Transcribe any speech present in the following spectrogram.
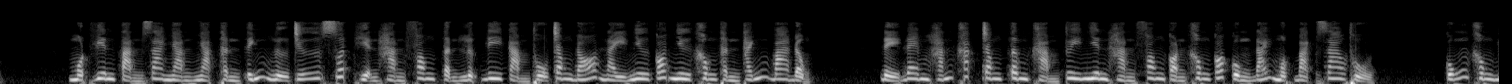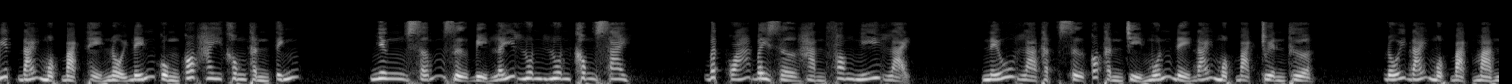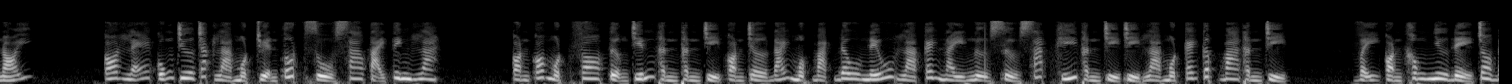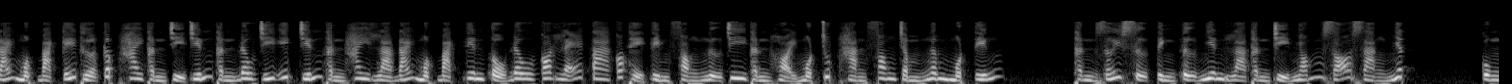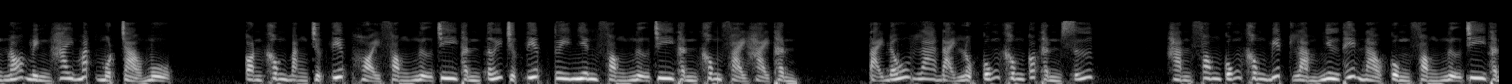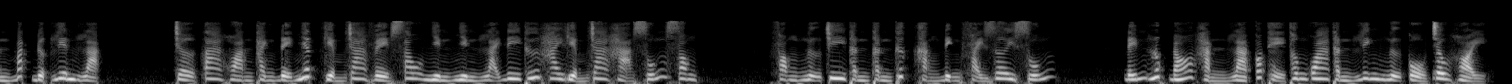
Một viên tản ra nhàn nhạt thần tính ngự chữ xuất hiện Hàn Phong tận lực đi cảm thụ trong đó này như có như không thần thánh ba động. Để đem hắn khắc trong tâm khảm, tuy nhiên Hàn Phong còn không có cùng đái một bạch giao thủ. Cũng không biết đái một bạch thể nổi đến cùng có hay không thần tính. Nhưng sớm dự bị lấy luôn luôn không sai. Bất quá bây giờ Hàn Phong nghĩ lại. Nếu là thật sự có thần chỉ muốn để đái một bạch truyền thừa. Đối đái một bạch mà nói. Có lẽ cũng chưa chắc là một chuyện tốt dù sao tại tinh la. Còn có một pho tượng chiến thần thần chỉ còn chờ đái một bạch đâu nếu là cái này ngự sử sát khí thần chỉ chỉ là một cái cấp 3 thần chỉ. Vậy còn không như để cho đái một bạch kế thừa cấp hai thần chỉ chiến thần đâu chí ít chiến thần hay là đái một bạch tiên tổ đâu có lẽ ta có thể tìm phòng ngự chi thần hỏi một chút hàn phong trầm ngâm một tiếng. Thần giới sự tình tự nhiên là thần chỉ nhóm rõ ràng nhất. Cùng nó mình hai mắt một chảo mù. Còn không bằng trực tiếp hỏi phòng ngự chi thần tới trực tiếp tuy nhiên phòng ngự chi thần không phải hải thần. Tại đấu la đại lục cũng không có thần sứ. Hàn Phong cũng không biết làm như thế nào cùng phòng ngự chi thần bắt được liên lạc. Chờ ta hoàn thành để nhất kiểm tra về sau nhìn nhìn lại đi thứ hai kiểm tra hạ xuống xong. Phòng ngự chi thần thần thức khẳng định phải rơi xuống. Đến lúc đó hẳn là có thể thông qua thần linh ngự cổ châu hỏi.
